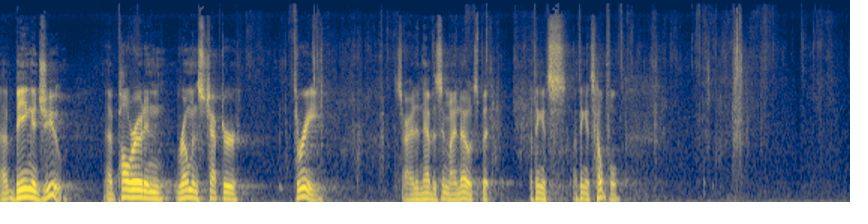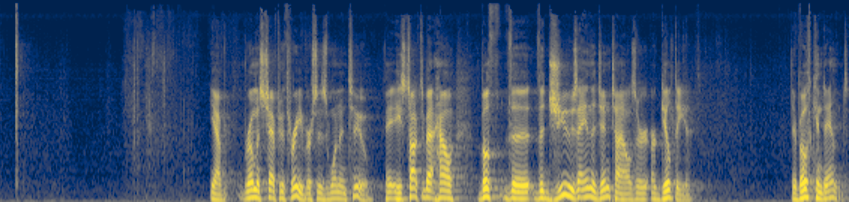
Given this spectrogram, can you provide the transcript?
uh, being a Jew. Uh, Paul wrote in Romans chapter 3. Sorry, I didn't have this in my notes, but I think it's, I think it's helpful. Yeah, Romans chapter 3, verses 1 and 2. He's talked about how both the, the Jews and the Gentiles are, are guilty. They're both condemned.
